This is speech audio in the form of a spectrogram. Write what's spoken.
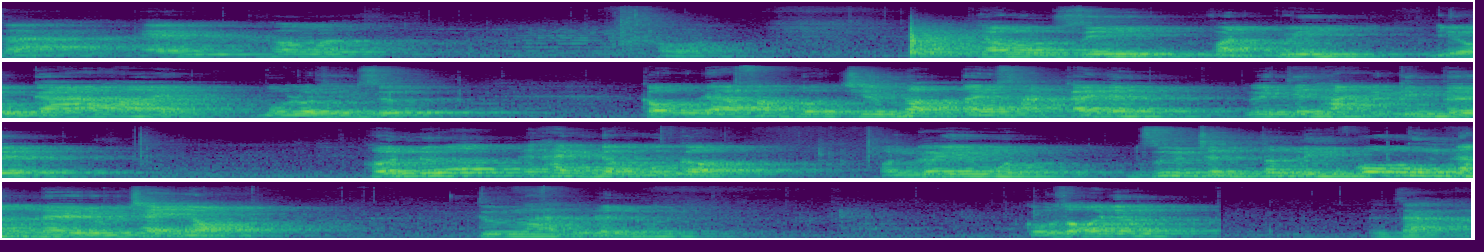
Dạ, em không ạ. Không ạ. Theo mục G, khoản Q, điều K2, Bộ luật hình sự, cậu đã phạm tội chiếm đoạt tài sản cá nhân, gây thiệt hại về kinh tế. Hơn nữa, cái hành động của cậu còn gây một dư chấn tâm lý vô cùng nặng nề đối với trẻ nhỏ, tương lai của đất nước. Cậu rõ chưa? Dạ.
